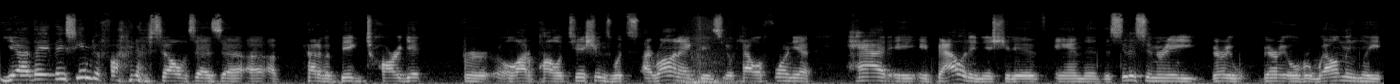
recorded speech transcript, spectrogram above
Yeah, they, they seem to find themselves as a, a, a kind of a big target for a lot of politicians. What's ironic is, you know, California had a, a ballot initiative, and the, the citizenry very, very overwhelmingly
